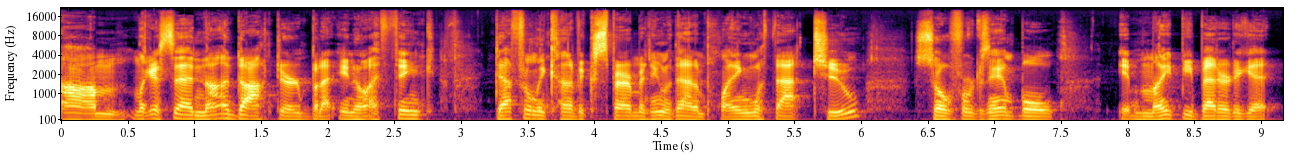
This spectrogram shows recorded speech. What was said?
um, like i said not a doctor but I, you know i think definitely kind of experimenting with that and playing with that too so for example it might be better to get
